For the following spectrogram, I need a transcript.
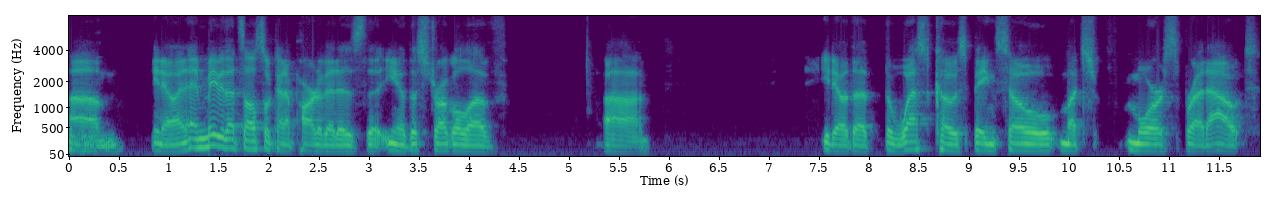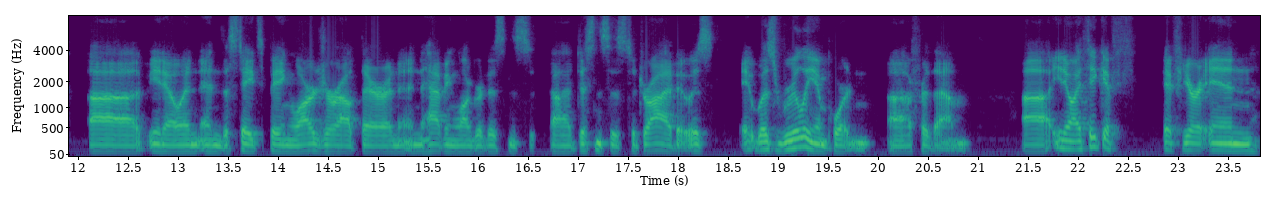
Mm-hmm. Um, you know, and, and maybe that's also kind of part of it is the you know the struggle of, uh, you know the the West Coast being so much more spread out, uh, you know, and, and the states being larger out there and, and having longer distance uh, distances to drive, it was it was really important uh, for them. Uh, you know, I think if if you're in,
